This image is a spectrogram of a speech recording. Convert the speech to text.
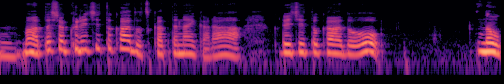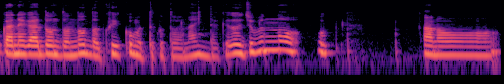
うん、まあ私はクレジットカード使ってないからクレジットカードをのお金がどんどんどんどん食い込むってことはないんだけど自分のあの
